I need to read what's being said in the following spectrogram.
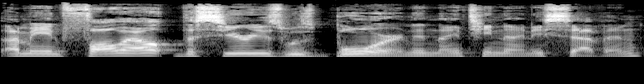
I mean, Fallout, the series was born in 1997.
